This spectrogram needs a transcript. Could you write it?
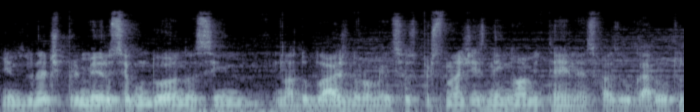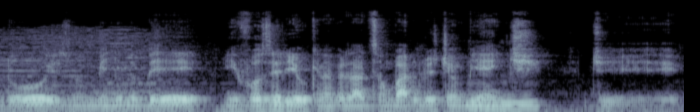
E durante o primeiro, segundo ano, assim, na dublagem, normalmente seus personagens nem nome tem, né? Você faz o Garoto 2, o Menino B e Vozerio, que na verdade são barulhos de ambiente. De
